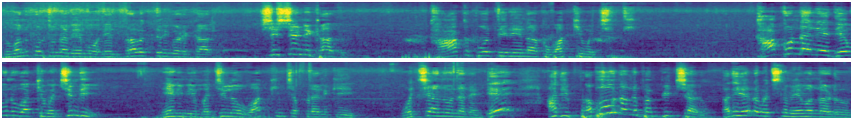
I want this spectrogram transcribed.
నువ్వు అనుకుంటున్నావేమో నేను ప్రవక్తని కూడా కాదు. శిష్యుడిని కాదు. కాకపోతేనే నాకు వాక్యం వచ్చింది. కాకుండానే దేవుని వాక్యం వచ్చింది. నేను మీ మధ్యలో వాక్యం చెప్పడానికి వచ్చాను అంటే అది ప్రభువు నన్ను పంపించాడు. పదిహేను వచ్చిన ఏమన్నాడు?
